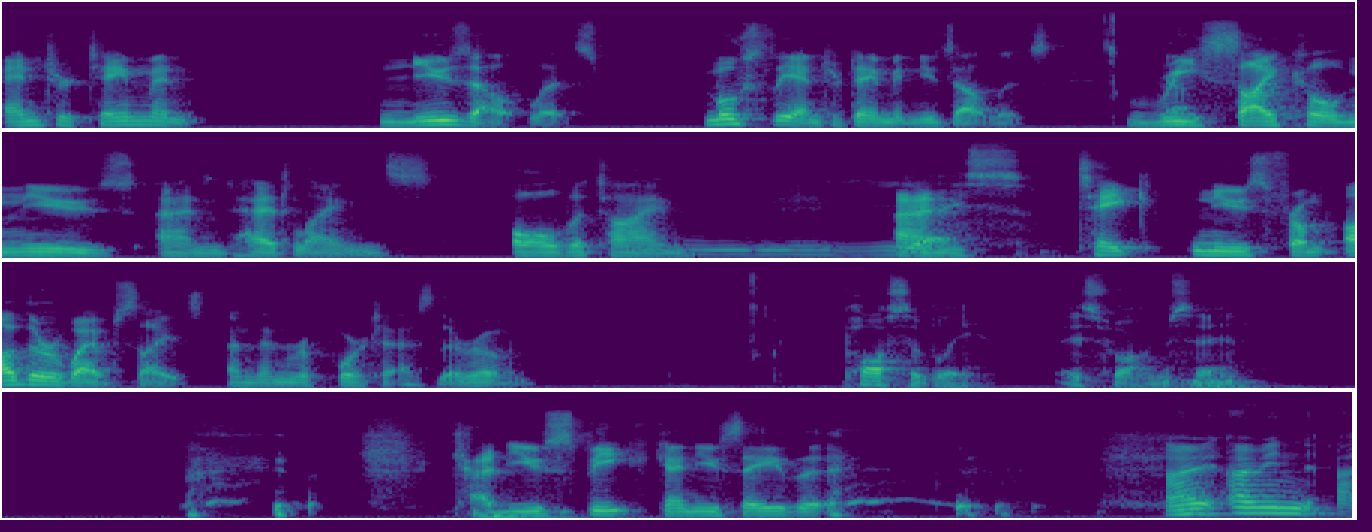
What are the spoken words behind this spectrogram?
entertainment news outlets, mostly entertainment news outlets, recycle news and headlines all the time. and- Take news from other websites and then report it as their own. Possibly, is what I'm saying. Can you speak? Can you say that? I, I mean, uh,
